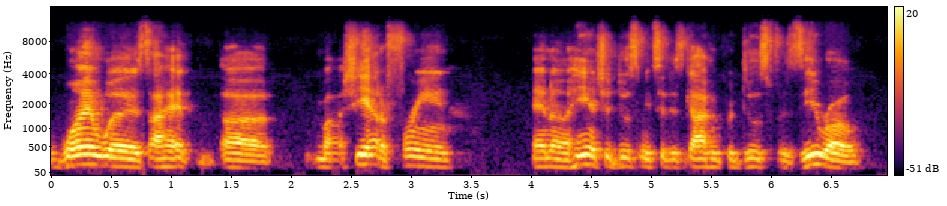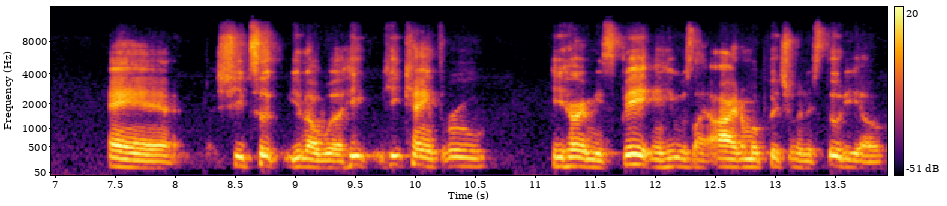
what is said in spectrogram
one was I had uh, my, she had a friend, and uh, he introduced me to this guy who produced for Z-Ro, and she took you know well he he came through, he heard me spit, and he was like, all right, I'm gonna put you in the studio.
